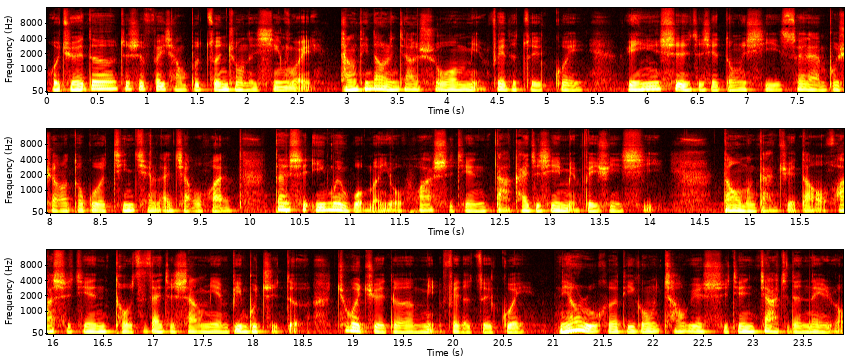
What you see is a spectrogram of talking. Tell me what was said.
我觉得这是非常不尊重的行为。常听到人家说免费的最贵，原因是这些东西虽然不需要透过金钱来交换，但是因为我们有花时间打开这些免费讯息，当我们感觉到花时间投资在这上面并不值得，就会觉得免费的最贵。你要如何提供超越时间价值的内容？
